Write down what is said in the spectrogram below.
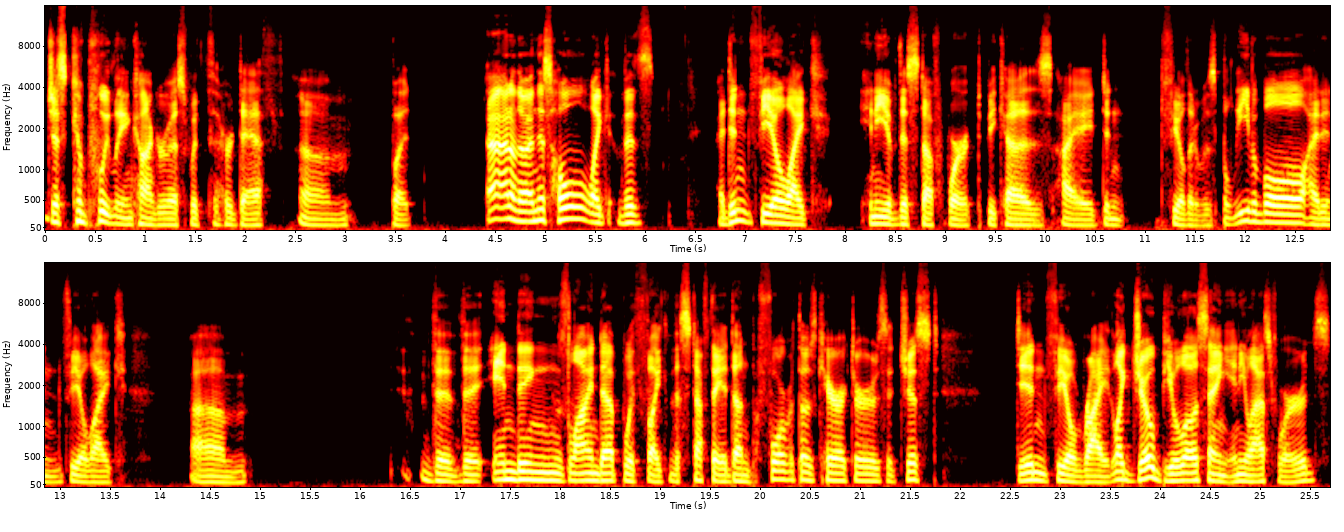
just completely incongruous with her death um but i don't know and this whole like this i didn't feel like any of this stuff worked because i didn't feel that it was believable. I didn't feel like um, the the endings lined up with like the stuff they had done before with those characters. It just didn't feel right. Like Joe Bulow saying any last words.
